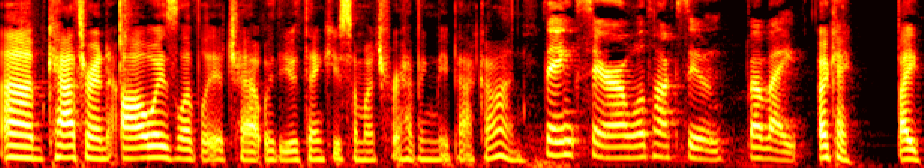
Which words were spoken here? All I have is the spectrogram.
Um, Catherine, always lovely to chat with you. Thank you so much for having me back on. Thanks, Sarah. We'll talk soon. Bye bye. Okay, bye.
